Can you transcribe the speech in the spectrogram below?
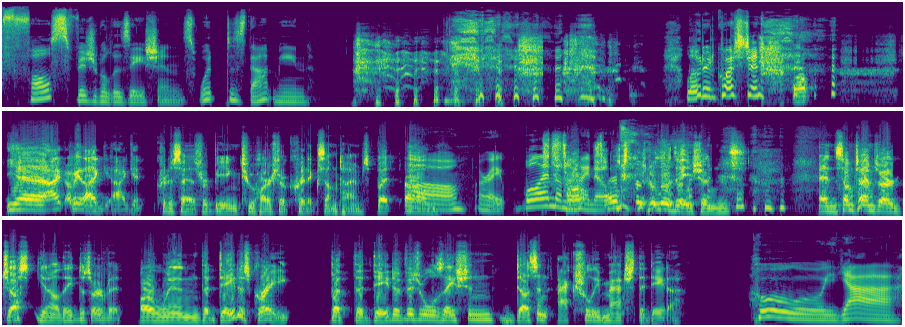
false visualizations. What does that mean? Loaded question. well, yeah, I, I mean, I, I get criticized for being too harsh a critic sometimes, but um, oh, all right. We'll end on a high note. false visualizations, and sometimes are just, you know, they deserve it, or when the data is great, but the data visualization doesn't actually match the data. oh, yeah.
